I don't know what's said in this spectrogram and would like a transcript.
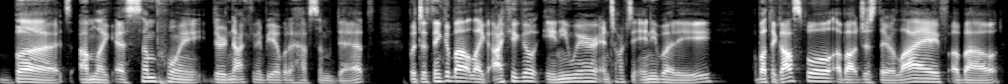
But I'm like, at some point, they're not going to be able to have some depth. But to think about, like, I could go anywhere and talk to anybody about the gospel, about just their life, about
